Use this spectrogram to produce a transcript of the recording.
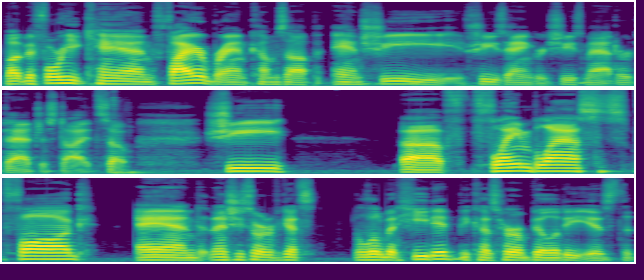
But before he can, Firebrand comes up, and she she's angry. She's mad. Her dad just died, so she uh, flame blasts Fog, and then she sort of gets a little bit heated because her ability is the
